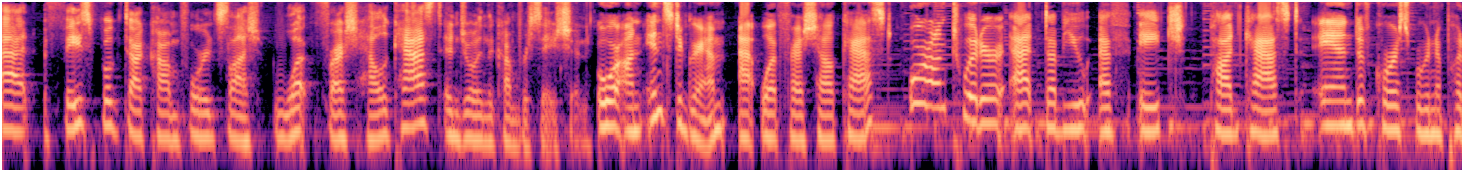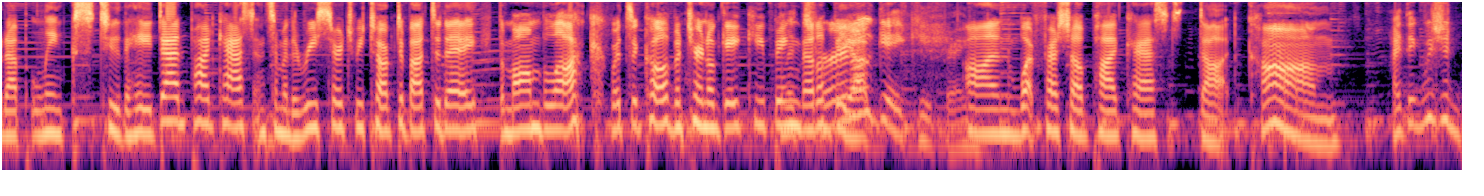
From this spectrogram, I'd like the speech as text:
at facebook.com forward slash what fresh hellcast and join the conversation. or on Instagram at What Fresh Hellcast, or on Twitter at WFH Podcast. And of course, we're going to put up links to the Hey Dad podcast and some of the research we talked about today. The mom block, what's it called? Maternal gatekeeping. That'll be Maternal up gatekeeping. on whatfreshhellpodcast.com. I think we should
